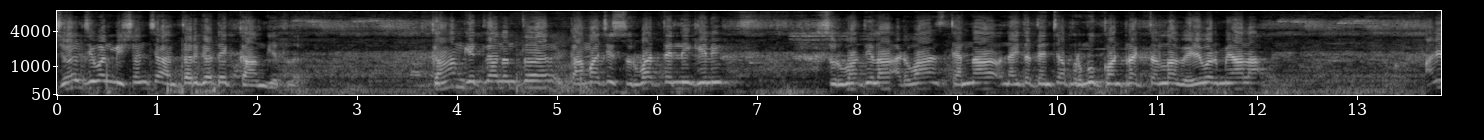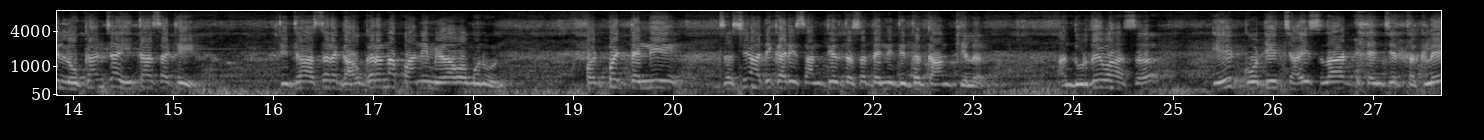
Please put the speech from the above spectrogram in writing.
जल जीवन मिशनच्या अंतर्गत एक काम घेतलं. काम घेतल्यानंतर कामाची सुरुवात त्यांनी केली. सुरुवातीला ॲडव्हान्स त्यांना नाही तर त्यांच्या प्रमुख कॉन्ट्रॅक्टरला वेळेवर मिळाला. आणि लोकांच्या हितासाठी तिथं असणाऱ्या गावकऱ्यांना पाणी मिळावं म्हणून पटपट त्यांनी जसे अधिकारी सांगतील तसं त्यांनी तिथं काम केलं. आणि दुर्दैव असं एक कोटी चाळीस लाख त्यांचे थकले.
